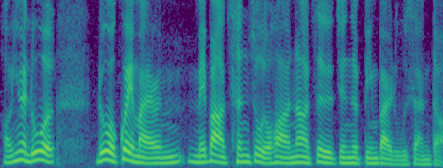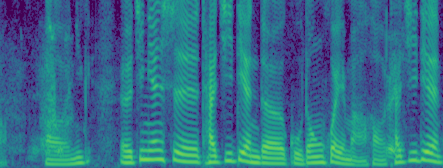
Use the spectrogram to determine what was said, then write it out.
哦，因为如果如果贵买没办法撑住的话，那这个真的兵败如山倒。哦，你呃，今天是台积电的股东会嘛？哈，台积电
